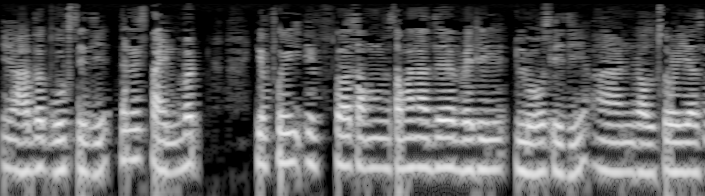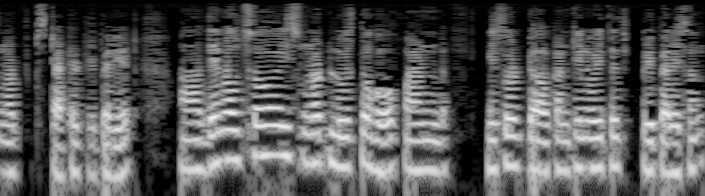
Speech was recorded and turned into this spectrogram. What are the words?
you have a good CG then it's fine. But if we if uh, some someone has a very low CG and also he has not started prepare yet uh, then also he should not lose the hope and he should uh, continue with his preparation.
